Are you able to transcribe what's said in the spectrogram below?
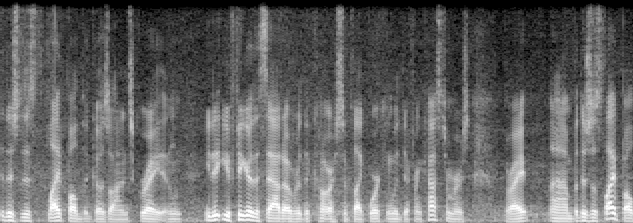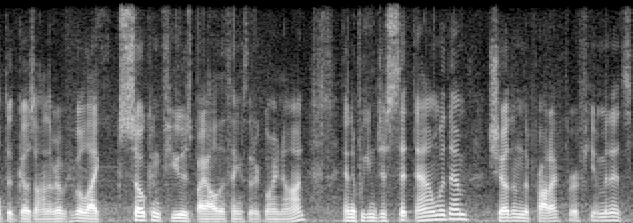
there's this light bulb that goes on, it's great. And you, you figure this out over the course of like working with different customers, right? Um, but there's this light bulb that goes on, there people are like so confused by all the things that are going on. And if we can just sit down with them, show them the product for a few minutes,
